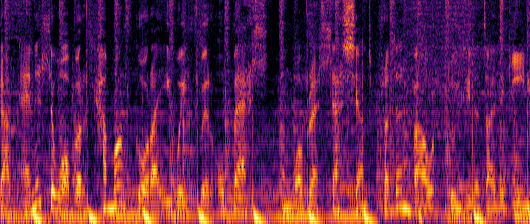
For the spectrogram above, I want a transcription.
gan ennill y wobr cymorth gorau i weithwyr o bell yng ngwobrau llesiant Pryden Fawr 2021.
